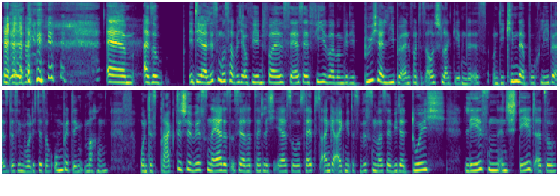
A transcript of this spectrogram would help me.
ähm, also Idealismus habe ich auf jeden Fall sehr, sehr viel, weil bei mir die Bücherliebe einfach das Ausschlaggebende ist und die Kinderbuchliebe. Also deswegen wollte ich das auch unbedingt machen. Und das praktische Wissen, naja, das ist ja tatsächlich eher so selbst angeeignetes Wissen, was ja wieder durch Lesen entsteht. Also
